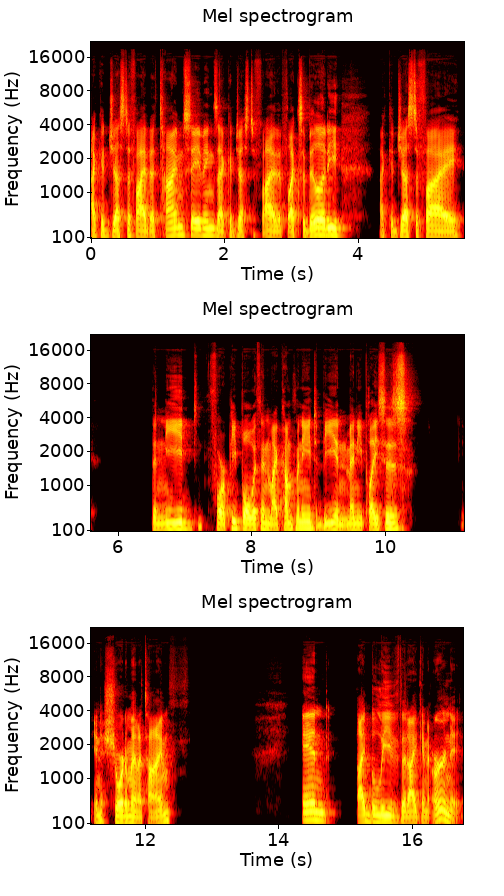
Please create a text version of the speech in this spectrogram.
I could justify the time savings I could justify the flexibility I could justify the need for people within my company to be in many places in a short amount of time. And I believe that I can earn it.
